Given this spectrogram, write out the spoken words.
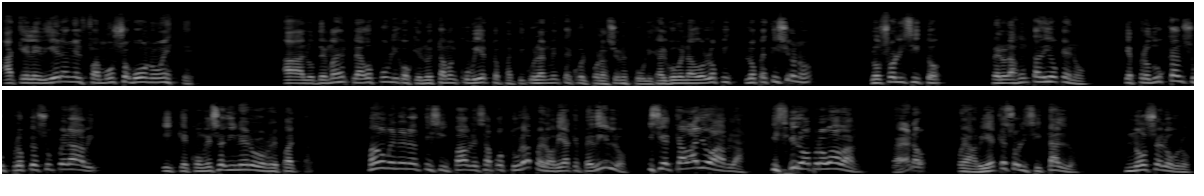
a que le dieran el famoso bono este a los demás empleados públicos que no estaban cubiertos, particularmente corporaciones públicas. El gobernador lo, lo peticionó, lo solicitó, pero la Junta dijo que no, que produzcan sus propios superávit y que con ese dinero lo repartan. Más o menos era anticipable esa postura, pero había que pedirlo. Y si el caballo habla, y si lo aprobaban, bueno, pues había que solicitarlo. No se logró.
